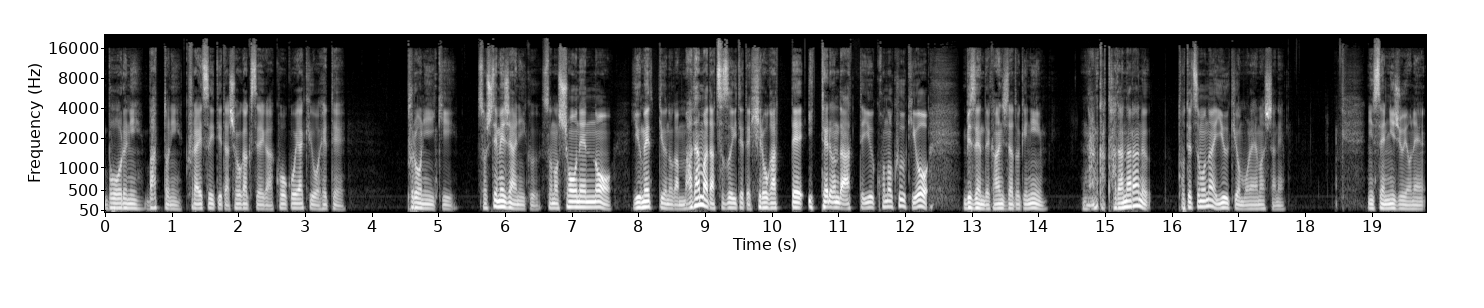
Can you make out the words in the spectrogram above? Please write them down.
ボールにバットに食らいついていた小学生が高校野球を経てプロに行きそしてメジャーに行くその少年の夢っていうのがまだまだ続いてて広がっていってるんだっていうこの空気を備前で感じた時になんかただならぬとてつもない勇気をもらいましたね。2024年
